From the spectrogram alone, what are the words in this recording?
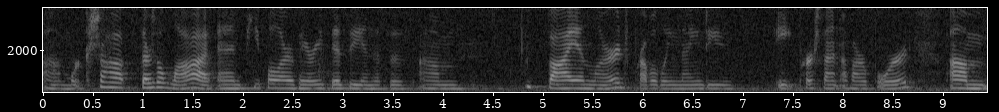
um, workshops. There's a lot, and people are very busy, and this is, um, by and large, probably ninety-eight percent of our board. Um,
